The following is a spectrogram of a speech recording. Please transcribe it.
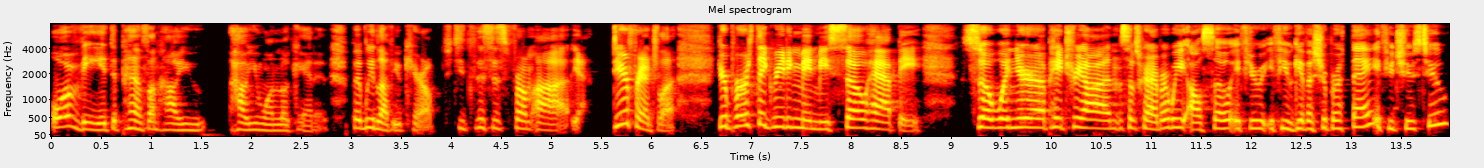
or V. It depends on how you how you want to look at it. But we love you, Carol. This is from uh yeah. Dear Frangela, your birthday greeting made me so happy. So when you're a Patreon subscriber, we also, if you if you give us your birthday, if you choose to,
